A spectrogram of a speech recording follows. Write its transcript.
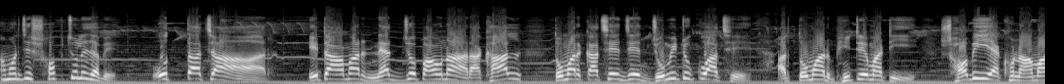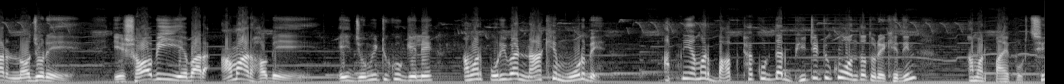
আমার যে সব চলে যাবে। অত্যাচার! এটা আমার ন্যায্য পাওনা রাখাল। তোমার কাছে যে জমিটুকু আছে আর তোমার ভিটে মাটি সবই এখন আমার নজরে। এসবই এবার আমার হবে। এই জমিটুকু গেলে আমার পরিবার না খেয়ে মরবে। আপনি আমার বাপ ঠাকুরদার ভিটেটুকু অন্তত রেখে দিন আমার পায়ে পড়ছে।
